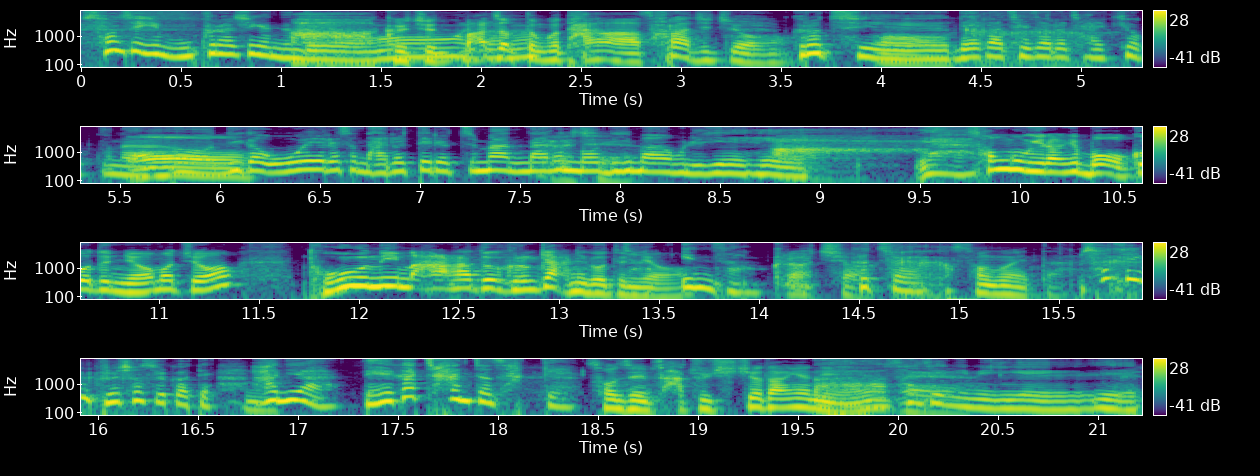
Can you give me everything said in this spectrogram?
선생님 뭉클하시겠는데요. 아, 그렇죠. 어, 맞았던 거 다 사라지죠. 그렇지. 어. 내가 제자를 잘 키웠구나. 어. 네가 오해를 해서 나를 때렸지만 나는 너 네 마음을 이해해. 아. 야. 성공이란 게 뭐 없거든요. 뭐죠? 돈이 많아도 그런 게 아니거든요. 인성. 그렇죠. 그렇죠. 성공했다. 선생님 그러셨을 것 같아. 음. 아니야, 내가 차 한 잔 살게. 선생님 사주시죠, 당연히. 아, 선생님이, 네. 예, 예.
